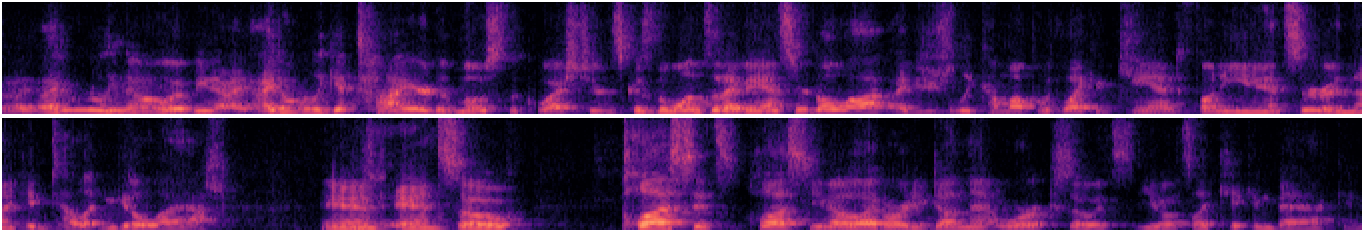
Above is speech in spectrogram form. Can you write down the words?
I, I don't really know. I mean, I, I don't really get tired of most of the questions because the ones that I've answered a lot, I've usually come up with like a canned, funny answer, and I can tell it and get a laugh. And and so, plus it's plus you know I've already done that work, so it's you know it's like kicking back, and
